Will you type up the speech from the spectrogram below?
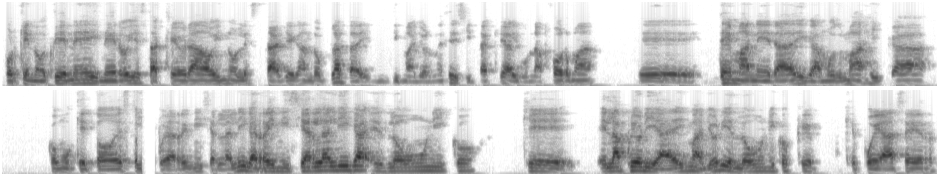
porque no tiene dinero y está quebrado y no le está llegando plata, y Di Mayor necesita que de alguna forma, eh, de manera, digamos, mágica, como que todo esto pueda reiniciar la liga. Reiniciar la liga es lo único que es la prioridad de Di Mayor y es lo único que, que puede hacer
